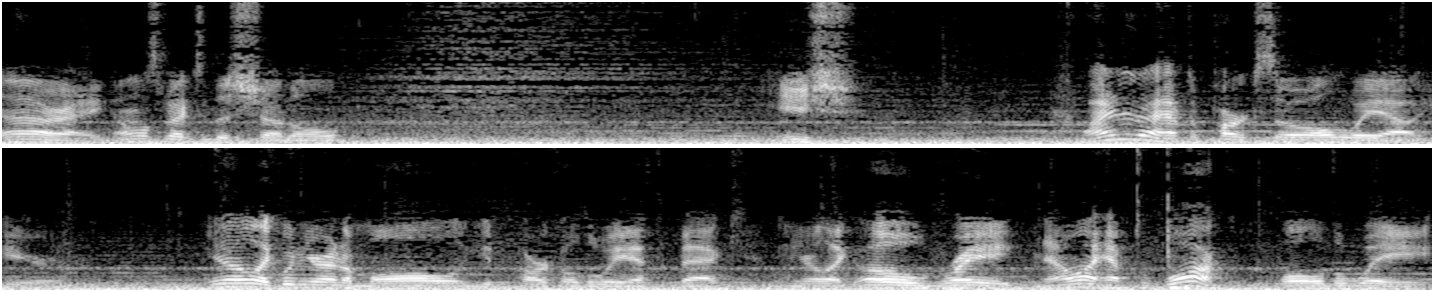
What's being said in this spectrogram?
Alright, almost back to the shuttle. Yeesh. Why did I have to park so all the way out here? You know, like when you're at a mall, you park all the way at the back, and you're like, oh, right, now I have to walk all the way.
